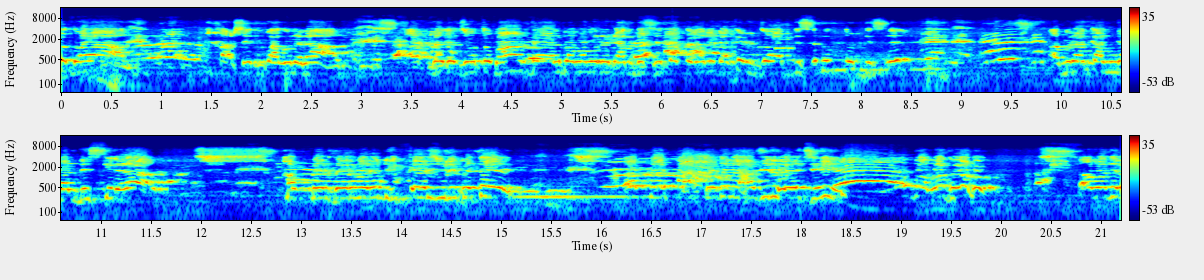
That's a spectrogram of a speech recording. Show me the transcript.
তো দয়াল। আশেক পাগলেরা আপনাকে যতবার দয়াল বাবা বলে ডাক দিচ্ছে ততবারই ডাকের জবাব দিচ্ছেন উত্তর দিচ্ছে আমরা কাঙ্গাল বিস্কিরেরা আপনার দরবারে ভিক্ষার ঝুলি পেতে আপনার পাক হাজির হয়েছি। বাবা গো। আমাদের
